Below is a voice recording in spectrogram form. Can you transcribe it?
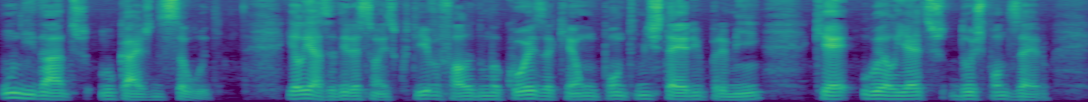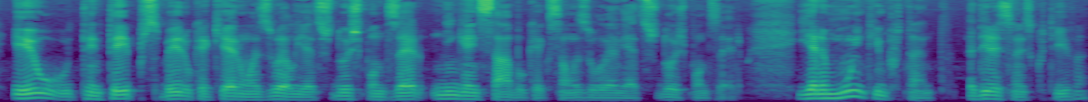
unidades locais de saúde. E, aliás, a direção executiva fala de uma coisa que é um ponto mistério para mim, que é o LS 2.0. Eu tentei perceber o que, é que eram as ULS 2.0, ninguém sabe o que, é que são as ULS 2.0. E era muito importante a direção executiva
